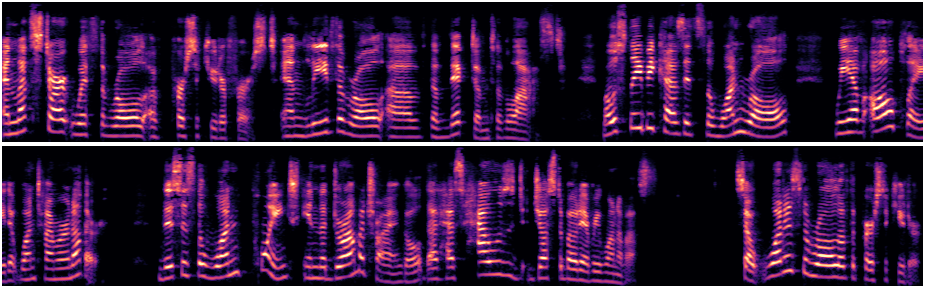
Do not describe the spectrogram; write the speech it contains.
And let's start with the role of persecutor first and leave the role of the victim to the last, mostly because it's the one role we have all played at one time or another. This is the one point in the drama triangle that has housed just about every one of us. So, what is the role of the persecutor?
